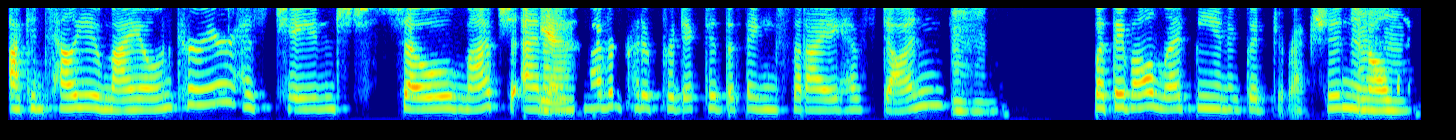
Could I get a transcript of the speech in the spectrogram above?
I can tell you my own career has changed so much and yeah. I never could have predicted the things that I have done. Mm-hmm. But they've all led me in a good direction and mm-hmm. all led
